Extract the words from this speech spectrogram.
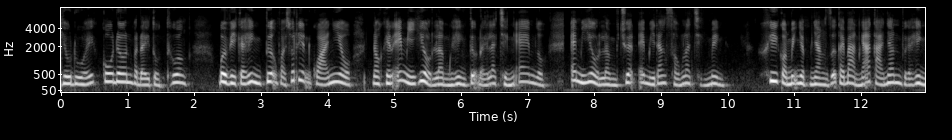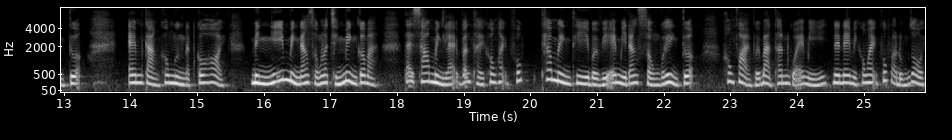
yếu đuối, cô đơn và đầy tổn thương. Bởi vì cái hình tượng phải xuất hiện quá nhiều, nó khiến em ý hiểu lầm cái hình tượng đấy là chính em rồi. Em ý hiểu lầm chuyện em ý đang sống là chính mình khi còn bị nhập nhằng giữa cái bản ngã cá nhân với cái hình tượng. Em càng không ngừng đặt câu hỏi, mình nghĩ mình đang sống là chính mình cơ mà. Tại sao mình lại vẫn thấy không hạnh phúc? Theo mình thì bởi vì em ý đang sống với hình tượng, không phải với bản thân của em ý, nên em ý không hạnh phúc là đúng rồi.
